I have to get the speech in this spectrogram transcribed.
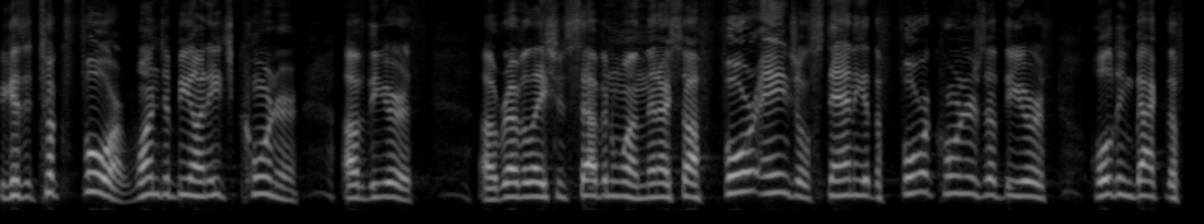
because it took four, one to be on each corner of the earth uh, Revelation 7 1. Then I saw four angels standing at the four corners of the earth, holding back the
